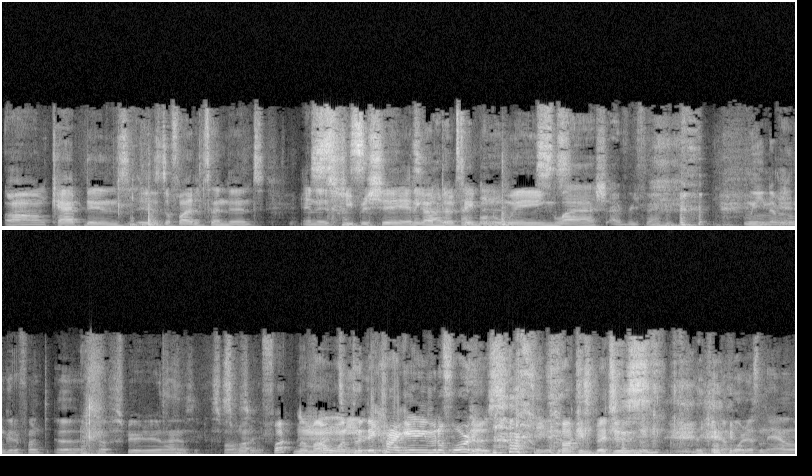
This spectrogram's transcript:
um, captains is the flight attendants and it's cheap as shit and they got duct tape on the attendant wings. slash everything. We ain't never gonna get a front uh, a Spirit Airlines sponsor. Fuck, fuck them. I don't want them. They probably can't even afford us. Fucking bitches. they can't afford us now.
